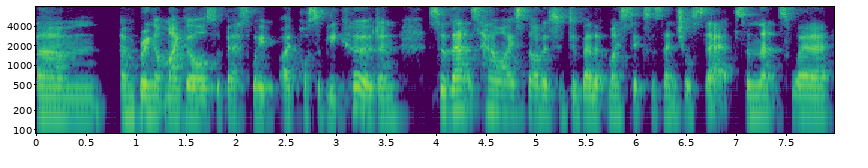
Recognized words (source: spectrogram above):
um, and bring up my girls the best way I possibly could. And so that's how I started to develop my six essential steps. And that's where,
